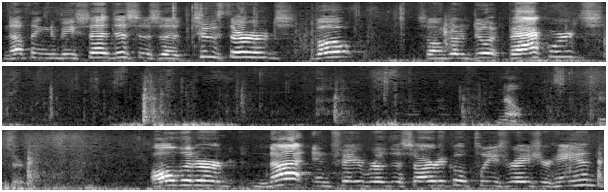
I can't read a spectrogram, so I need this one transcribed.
nothing to be said. This is a two-thirds vote, so I'm going to do it backwards. No, two-thirds. All that are not in favor of this article, please raise your hand.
